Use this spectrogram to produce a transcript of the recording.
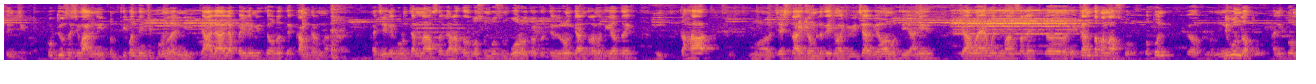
त्यांची खूप दिवसाची मागणी पण ती पण त्यांची पूर्ण झाली नाही. ते आल्या आल्या पहिले मी तेवढं ते काम करणार. का जेणेकरून त्यांना असं घरातच बसून बसून बोर होतं तर ते विरोध केंद्रामध्ये येतं एक दहा ज्येष्ठ नागरिक जमले ते एकमेकांचे विचार घेवाण होती. आणि ज्या वयामध्ये माणसाला एक एकांतपणा असतो तो तो निघून जातो. आणि तो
